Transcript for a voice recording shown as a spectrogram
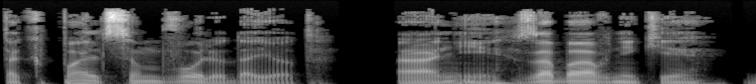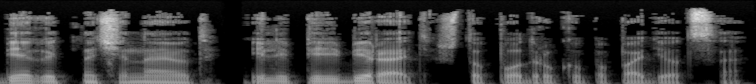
так пальцем волю дает. А они, забавники, бегать начинают или перебирать, что под руку попадется.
